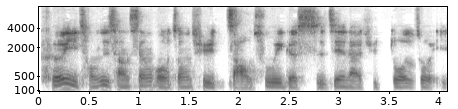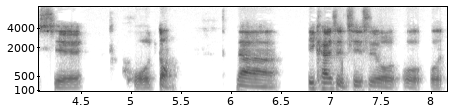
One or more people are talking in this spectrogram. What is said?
可以从日常生活中去找出一个时间来去多做一些活动。那一开始其实我我我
